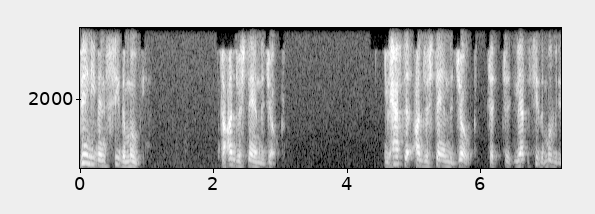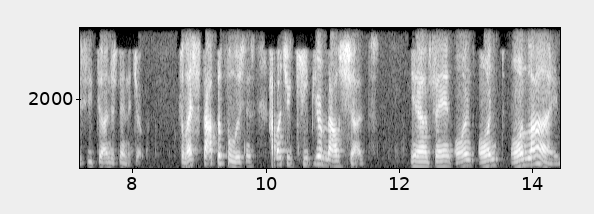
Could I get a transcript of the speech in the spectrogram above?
didn't even see the movie to understand the joke. You have to understand the joke to, to you have to see the movie to see to understand the joke. So let's stop the foolishness. How about you keep your mouth shut? You know what I'm saying? On on online,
